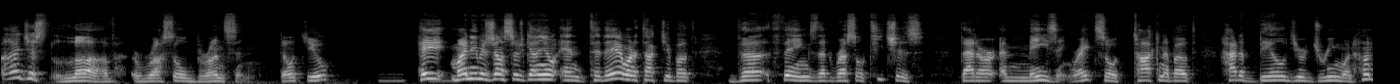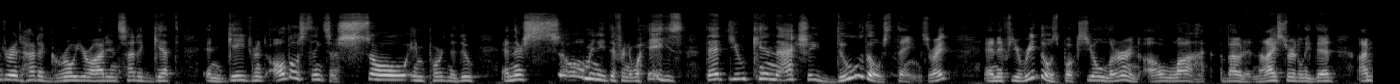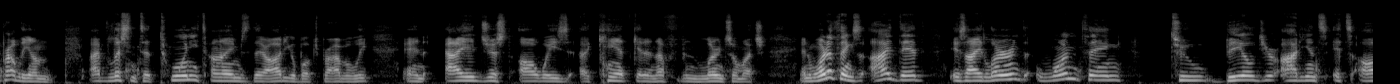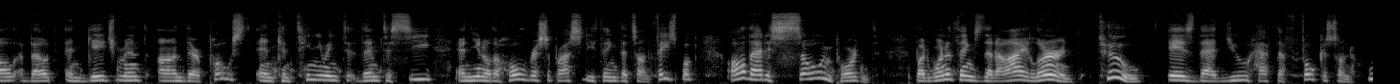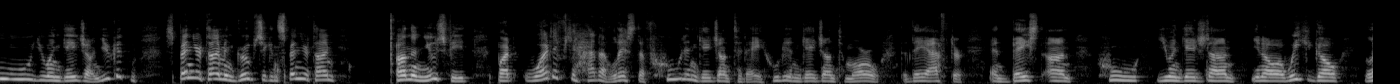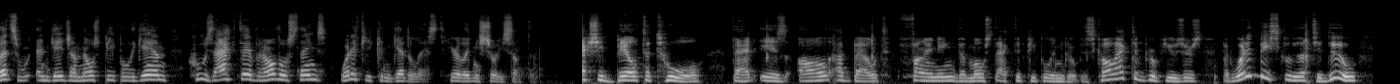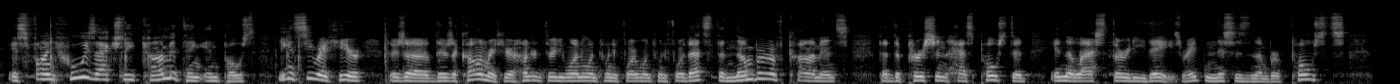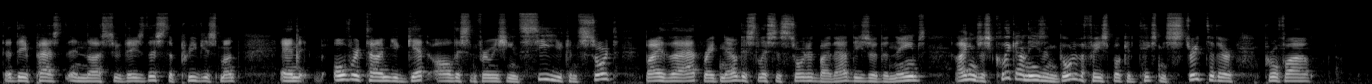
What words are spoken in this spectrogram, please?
I just love Russell Brunson, don't you? Hey, my name is Jean-Serge Gagnon, and today I want to talk to you about the things that Russell teaches that are amazing, right? So talking about how to build your Dream 100, how to grow your audience, how to get engagement, all those things are so important to do. And there's so many different ways that you can actually do those things, right? And if you read those books, you'll learn a lot about it. And I certainly did. I'm probably on, I've listened to 20 times the audiobooks probably, and I just always uh, can't get enough and learn so much. And one of the things I did is I learned one thing to build your audience. It's all about engagement on their post and continuing to them to see and you know the whole reciprocity thing that's on Facebook. All that is so important. But one of the things that I learned too is that you have to focus on who you engage on. You could spend your time in groups, you can spend your time on the newsfeed. But what if you had a list of who to engage on today, who to engage on tomorrow, the day after, and based on who you engaged on, you know, a week ago, let's engage on those people again, who's active and all those things. What if you can get a list? Here, let me show you something. I actually built a tool that is all about finding the most active people in group. It's called active group users, but what it basically lets you do is find who is actually commenting in posts. You can see right here, there's a there's a column right here, 131, 124, 124. That's the number of comments that the person has posted in the last 30 days, right? And this is the number of posts that they've passed in the last two days. This the previous month. And over time, you get all this information. You can see, you can sort by that. Right now, this list is sorted by that. These are the names. I can just click on these and go to the Facebook. It takes me straight to their profile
